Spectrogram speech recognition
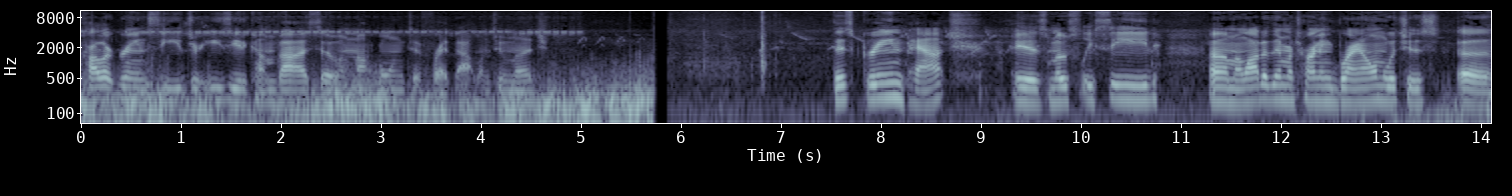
Collard green seeds are easy to come by, so I'm not going to fret that one too much. This green patch is mostly seed. Um, a lot of them are turning brown, which is uh,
